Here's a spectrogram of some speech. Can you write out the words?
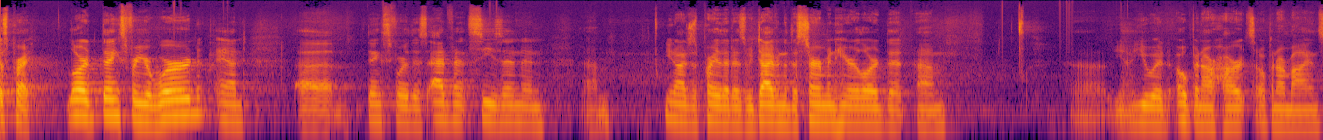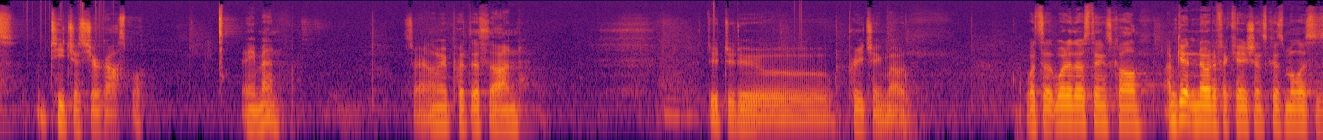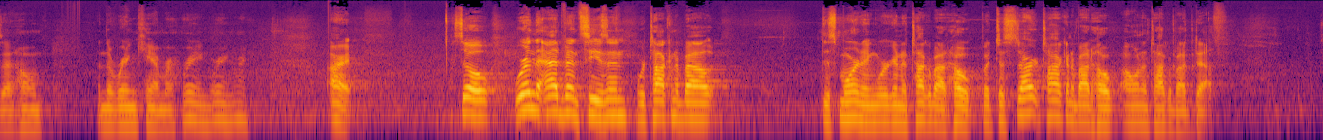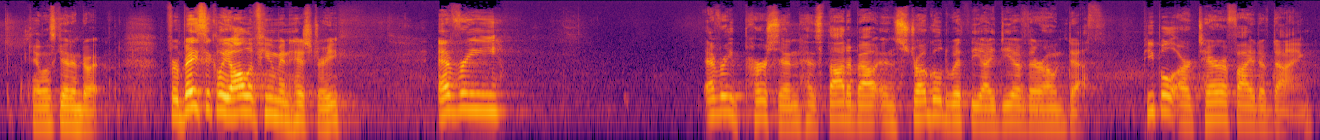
Let's pray. Lord, thanks for your word and uh, thanks for this Advent season. And, um, you know, I just pray that as we dive into the sermon here, Lord, that, um, uh, you know, you would open our hearts, open our minds, teach us your gospel. Amen. Sorry, let me put this on. Do, do, do, preaching mode. What's it, what are those things called? I'm getting notifications because Melissa's at home and the ring camera. Ring, ring, ring. All right. So we're in the Advent season. We're talking about, this morning, we're going to talk about hope. But to start talking about hope, I want to talk about death. Okay, let's get into it. For basically all of human history, every every person has thought about and struggled with the idea of their own death. People are terrified of dying.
